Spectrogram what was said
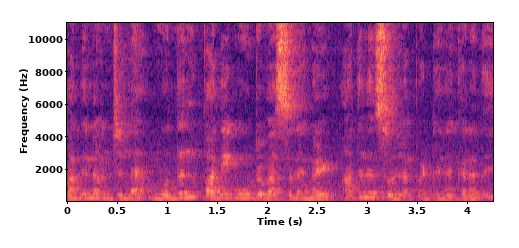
பதினொன்றில் முதல் பதிமூன்று வசனங்கள் அதில் சொல்லப்பட்டிருக்கிறது.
